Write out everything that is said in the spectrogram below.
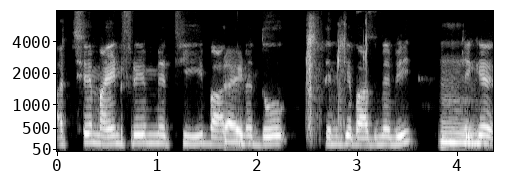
अच्छे माइंड फ्रेम में थी बाद Right. में दो दिन के बाद में भी हम्म, ठीक है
